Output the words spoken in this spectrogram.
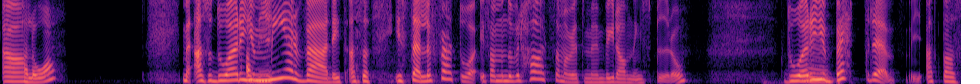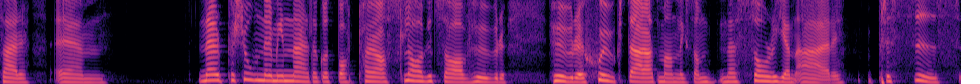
ja. hallå? Men alltså då är det ju Alltså, mer värdigt, alltså istället för att då, ifall man då vill ha ett samarbete med en begravningsbyrå Då är det ju Mm. bättre att bara så här, ehm, när personer i min närhet har gått bort har jag slagits av hur, hur sjukt det är att man liksom, när sorgen är precis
